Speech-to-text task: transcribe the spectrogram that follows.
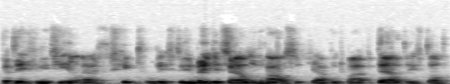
per definitie heel erg geschikt voor is. Het is een beetje hetzelfde verhaal als het Jaapvoet maar vertelt, is dat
